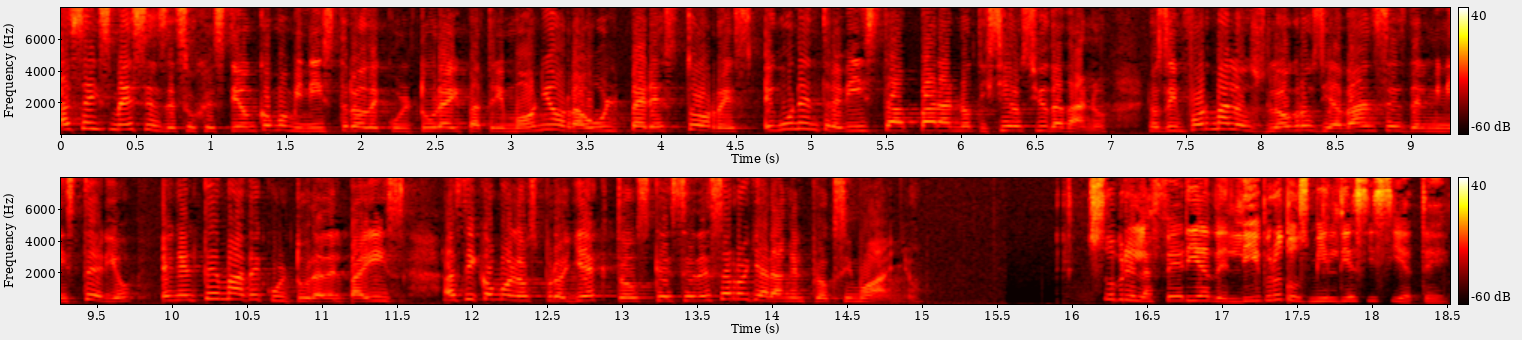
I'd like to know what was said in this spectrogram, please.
A seis meses de su gestión como ministro de Cultura y Patrimonio, Raúl Pérez Torres, en una entrevista para Noticiero Ciudadano, nos informa los logros y avances del ministerio en el tema de cultura del país, así como los proyectos que se desarrollarán el próximo año sobre la Feria del Libro 2017.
